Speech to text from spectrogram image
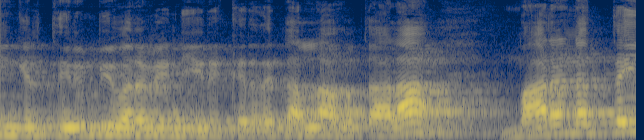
நீங்கள் திரும்பி வர வேண்டி இருக்கிறது என்று அல்லாஹு தாலா மரணத்தை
